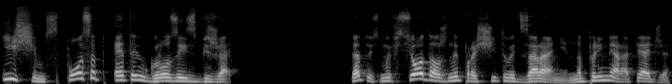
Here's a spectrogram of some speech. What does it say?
ищем способ этой угрозы избежать. Да, то есть мы все должны просчитывать заранее. Например, опять же,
